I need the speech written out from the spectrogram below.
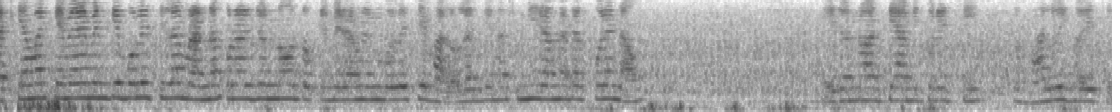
আজকে আমার ক্যামেরাম্যানকে বলেছিলাম রান্না করার জন্য, তো ক্যামেরাম্যান বলেছে, ভালো লাগছে না তুমি রান্নাটা করে নাও। এই জন্য আজকে আমি করেছি, তো ভালোই হয়েছে।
